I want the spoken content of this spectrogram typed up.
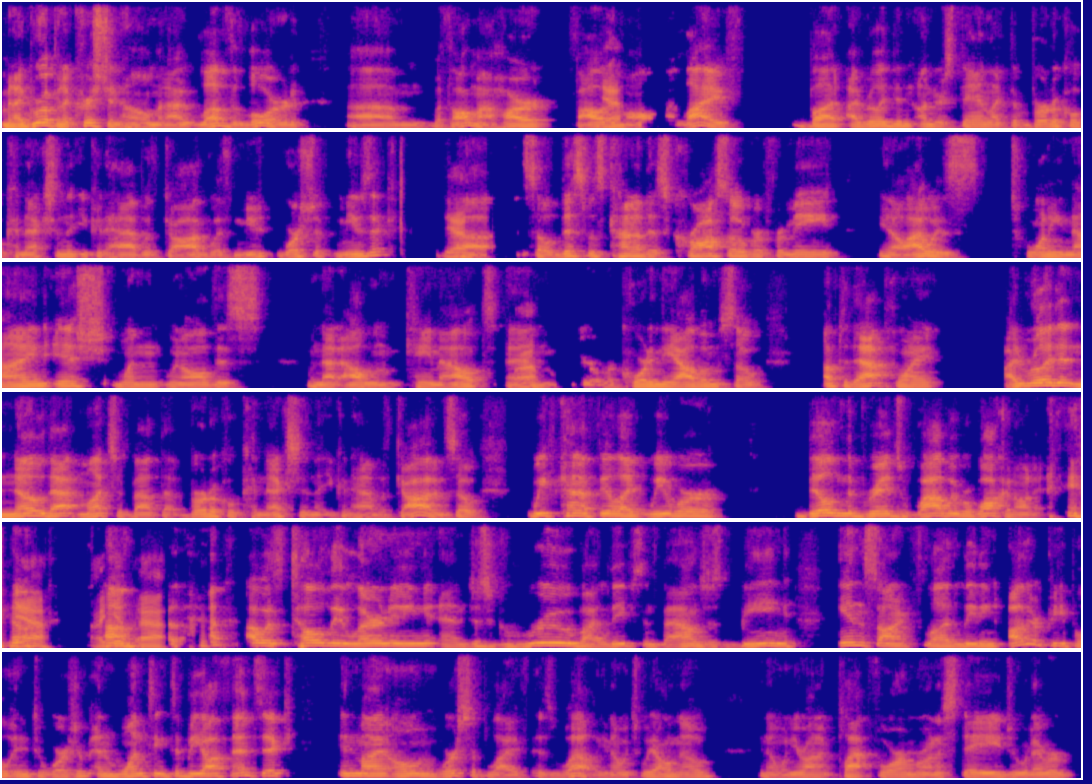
I mean, I grew up in a Christian home and I love the Lord um, with all my heart, followed yeah. him all my life but I really didn't understand like the vertical connection that you could have with God with mu- worship music. Yeah. Uh, so this was kind of this crossover for me. You know, I was 29 ish when when all this when that album came out and wow. we were recording the album. So up to that point, I really didn't know that much about that vertical connection that you can have with God. And so we kind of feel like we were building the bridge while we were walking on it. You know? Yeah, I get um, that. I was totally learning and just grew by leaps and bounds, just being in Sonicflood, leading other people into worship and wanting to be authentic in my own worship life as well, you know, which we all know, you know, when you're on a platform or on a stage or whatever,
